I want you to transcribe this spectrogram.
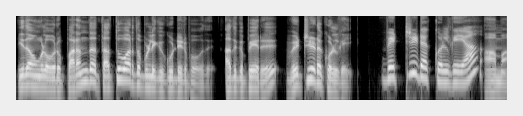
இது அவங்கள ஒரு பரந்த தத்துவார்த்த புள்ளிக்கு கூட்டிட்டு போகுது. அதுக்கு பேரு வெற்றிட கொள்கை. வெற்றிட கொள்கையா? ஆமா.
